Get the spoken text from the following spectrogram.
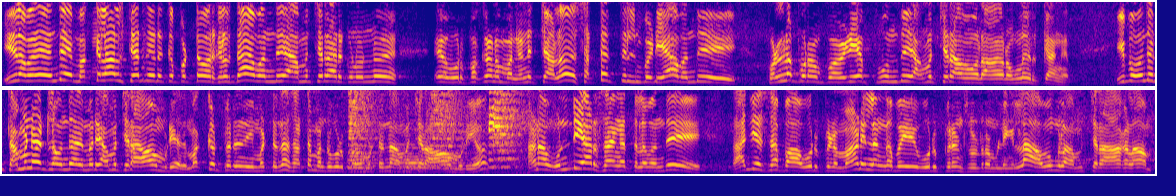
இதில் வந்து மக்களால் தேர்ந்தெடுக்கப்பட்டவர்கள் தான் வந்து அமைச்சராக இருக்கணும்னு ஒரு பக்கம் நம்ம நினைச்சாலும் சட்டத்தின்படியாக வந்து கொல்லப்புறம் வழியாக பூந்து அமைச்சர் ஆகிறவங்களும் இருக்காங்க. இப்போ வந்து தமிழ்நாட்டில் வந்து அது மாதிரி அமைச்சர் ஆக முடியாது. மக்கள் பிரதிநிதி மட்டும்தான் சட்டமன்ற உறுப்பினர் மட்டும்தான் அமைச்சர் ஆக முடியும். ஆனால் ஒன்றிய அரசாங்கத்தில் வந்து ராஜ்யசபா உறுப்பினர் மாநிலங்கவை உறுப்பினர்னு சொல்கிறோம் இல்லைங்களா அவங்களும் அமைச்சர் ஆகலாம்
